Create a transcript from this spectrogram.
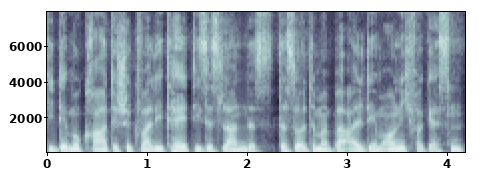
die demokratische Qualität dieses Landes, das sollte man bei all dem auch nicht vergessen,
